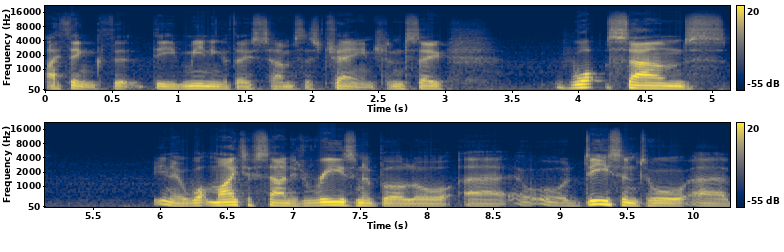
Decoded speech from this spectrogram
I think that the meaning of those terms has changed, and so what sounds, you know, what might have sounded reasonable or uh, or decent or uh,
